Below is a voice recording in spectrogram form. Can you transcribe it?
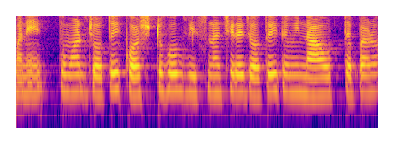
মানে তোমার যতই কষ্ট হোক, বিছনা ছেড়ে যতই তুমি না উঠতে পারো,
